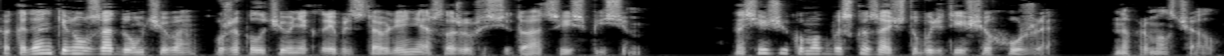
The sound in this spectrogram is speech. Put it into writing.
Факадан кивнул задумчиво, уже получив некоторые представления о сложившейся ситуации из писем. Носильщику мог бы сказать, что будет еще хуже, но промолчал.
